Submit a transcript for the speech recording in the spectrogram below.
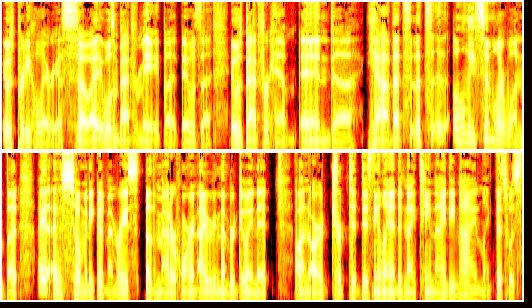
it was pretty hilarious. So uh, it wasn't bad for me, but it was uh, it was bad for him. And uh, yeah, that's that's the only similar one, but I, I have so many good memories of the Matterhorn. I remember doing it on our trip to Disneyland in 1999. Like this was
